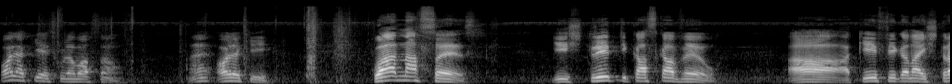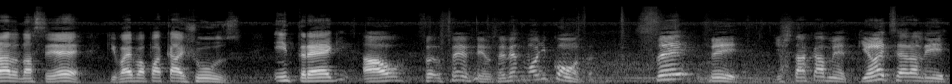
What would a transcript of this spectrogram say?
Olha aqui a esculhambação. Né? Olha aqui. Guanacés, distrito de Cascavel. Ah, aqui fica na estrada da CE, que vai para Pacajus. Entregue ao CV. O CV tomou de conta. CV, destacamento, que antes era ali,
